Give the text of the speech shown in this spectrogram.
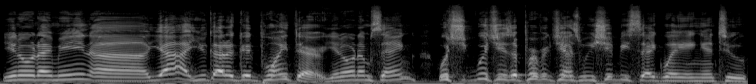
you know what I mean? Uh, yeah, you got a good point there. You know what I'm saying? Which which is a perfect chance we should be segueing into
